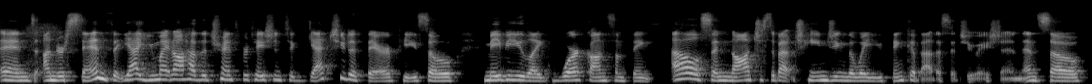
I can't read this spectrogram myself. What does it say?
and understands that yeah you might not have the transportation to get you to therapy so maybe like work on something else and not just about changing the way you think about a situation and so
